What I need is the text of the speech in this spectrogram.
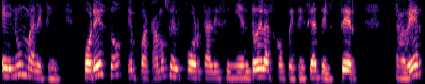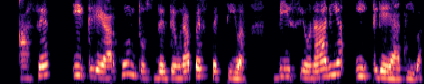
en un maletín. Por eso empacamos el fortalecimiento de las competencias del ser, saber, hacer y crear juntos desde una perspectiva visionaria y creativa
